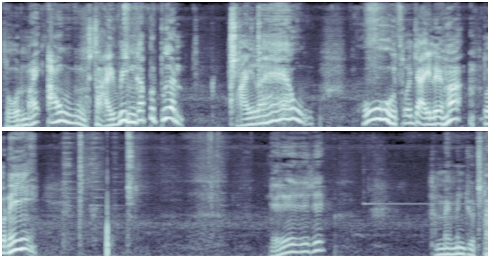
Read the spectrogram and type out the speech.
โดนไหมเอ้าสายวิ่งครับเพื่อนๆ ไปแล้วโอ้ตัวใหญ่เลยฮะ ตัวนี้ เดี๋ยวเดี๋ยวทำไมมันหยุดไป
